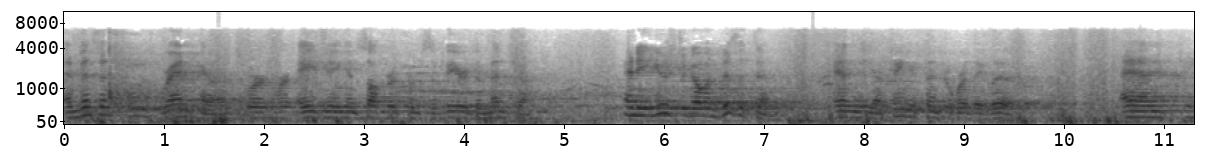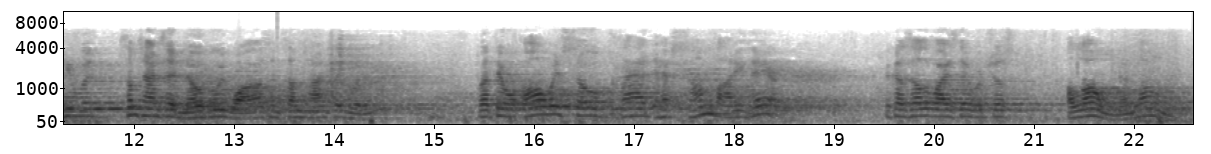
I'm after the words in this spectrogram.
And Vincent Wu's grandparents were, were aging and suffered from severe dementia. And he used to go and visit them in the uh, senior center where they lived. And he would, sometimes they'd know who he was, and sometimes they wouldn't. But they were always so glad to have somebody there, because otherwise they were just alone and lonely.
